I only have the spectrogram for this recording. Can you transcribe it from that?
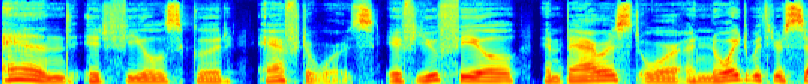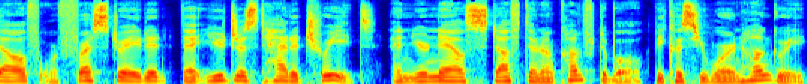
and it feels good afterwards. If you feel embarrassed or annoyed with yourself or frustrated that you just had a treat and you're now stuffed and uncomfortable because you weren't hungry,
